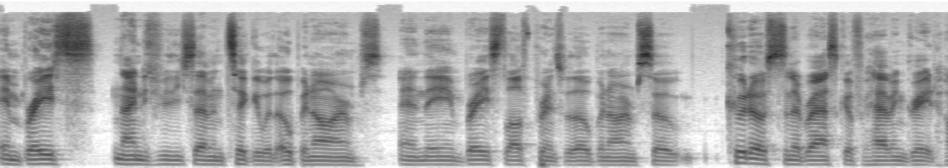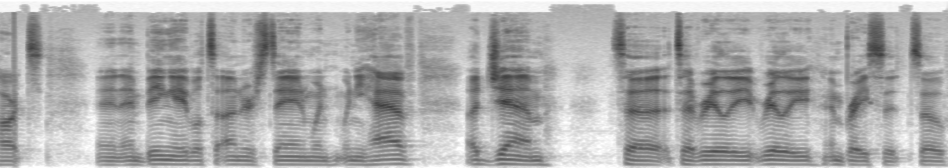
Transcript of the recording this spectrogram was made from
embrace 93.7 ticket with open arms and they embrace love prince with open arms so kudos to nebraska for having great hearts and, and being able to understand when, when you have a gem to, to really really embrace it so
